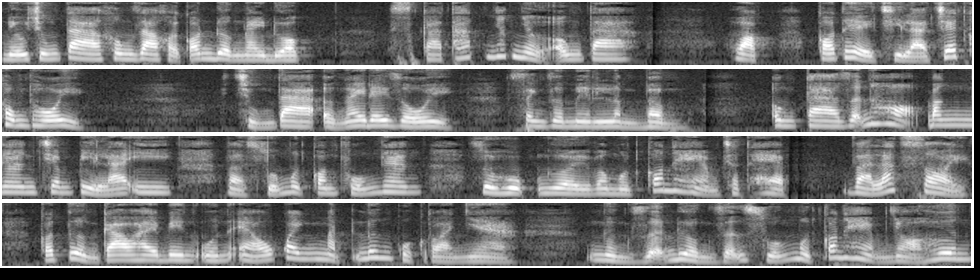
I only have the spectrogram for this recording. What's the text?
Nếu chúng ta không ra khỏi con đường này được. Skathat nhắc nhở ông ta. Hoặc có thể chỉ là chết không thôi. Chúng ta ở ngay đây rồi. Saint Germain lẩm bẩm. Ông ta dẫn họ băng ngang Chempỉ La Y và xuống một con phố ngang, rồi hụp người vào một con hẻm chật hẹp và lát sỏi, có tường cao hai bên uốn éo quanh mặt lưng của tòa nhà. Ngừng giữa đường dẫn xuống một con hẻm nhỏ hơn.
